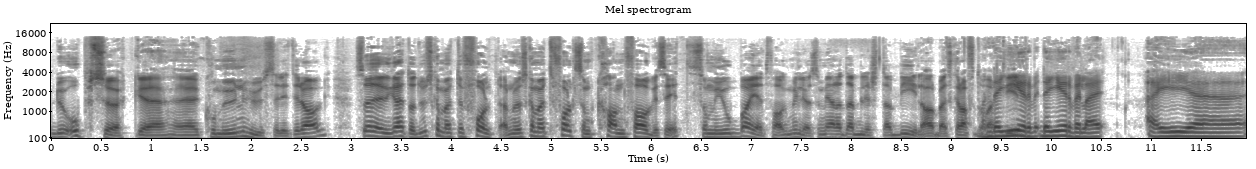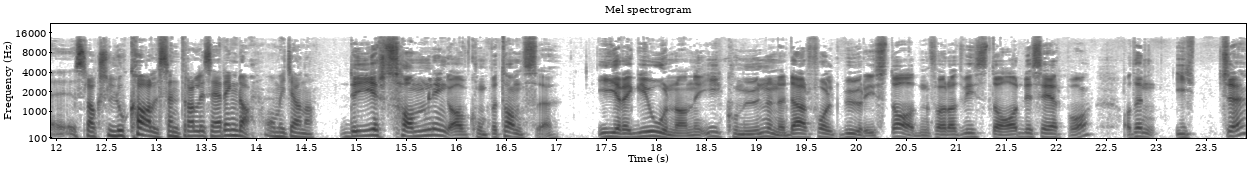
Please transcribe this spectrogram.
du oppsøker eh, kommunehuset ditt i dag, så er det greit at du skal møte folk der. Men du skal møte folk som kan faget sitt, som jobber i et fagmiljø som gjør at de blir stabil arbeidskraft over tid. Men det gir, det gir vel ei, ei eh, slags lokal sentralisering, da, om ikke annet? Det gir samling av kompetanse i regionene, i kommunene der folk bor, i stedet for at vi stadig ser på at en ikke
